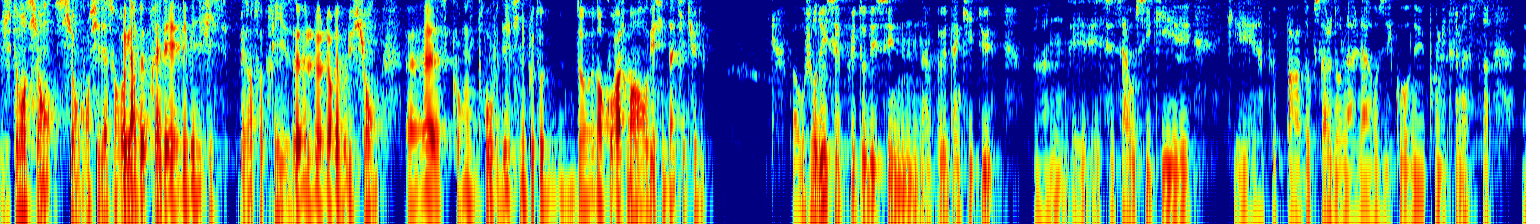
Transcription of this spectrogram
Justement, si on, si on considère, si on regarde de près les, bénéfices des entreprises, leur évolution, euh, est-ce qu'on y trouve des signes plutôt d'encouragement ou des signes d'inquiétude? Bah, Aujourd'hui, c'est plutôt des signes un peu d'inquiétude. Euh, et, c'est ça aussi qui est, qui est un peu paradoxal dans la, hausse des cours du premier trimestre. Euh,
